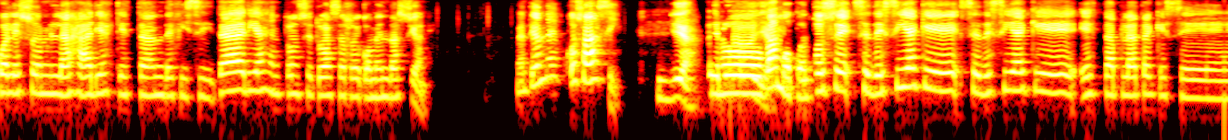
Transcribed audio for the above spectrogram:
cuáles son las áreas que están deficitarias, entonces tú haces recomendaciones. ¿Me entiendes? Cosas así. Ya. Pero Ah, vamos, pues entonces se decía que se decía que esta plata que se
